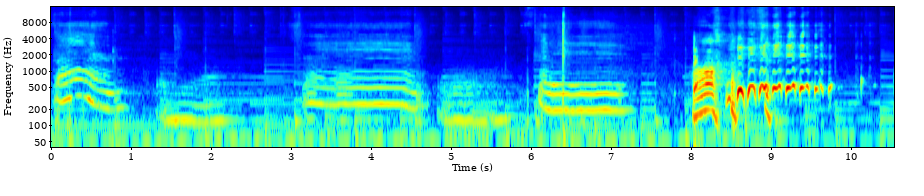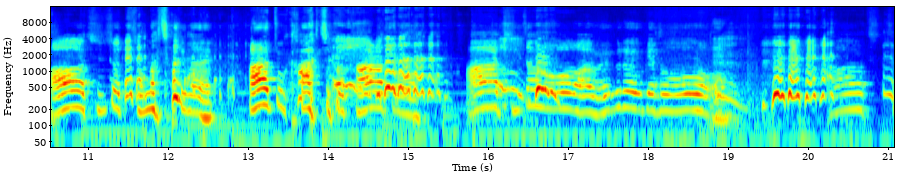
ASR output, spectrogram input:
쌤, 아니에요. 쌤, 어. 쌤. 아. 아 진짜 존나 짜증나네. 아 좀 가, 좀 가라 좀. 아 진짜로 아 왜 그래요 계속. 아 진짜.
